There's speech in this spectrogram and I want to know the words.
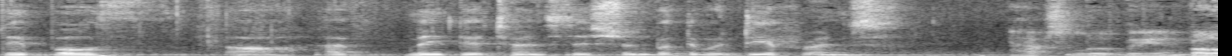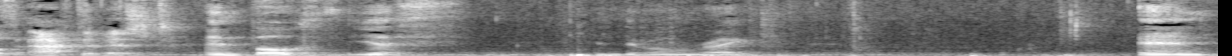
They both uh, have made their transition, but they were dear friends. Absolutely. And both activists. And both, yes, in their own right. And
